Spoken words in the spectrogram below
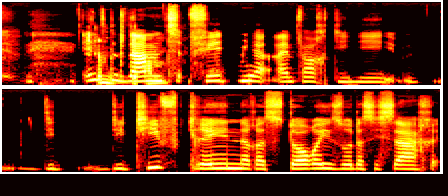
Äh, Stimmt, wir haben insgesamt fehlt mir einfach die die die tiefgrehendere Story, sodass ich sage,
